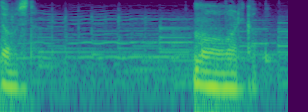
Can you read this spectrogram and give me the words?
どうしたもう終わりか。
